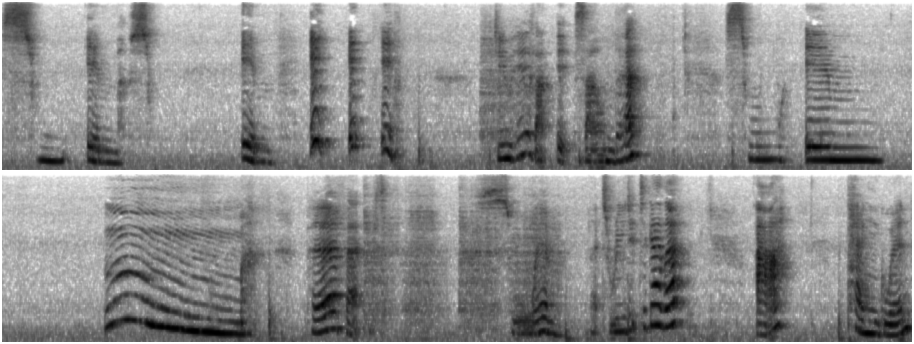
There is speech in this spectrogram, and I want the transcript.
Swim, swim. I, I, I. Do you hear that it sound there? Swim. Mmm. Perfect. Swim. Let's read it together. A penguin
